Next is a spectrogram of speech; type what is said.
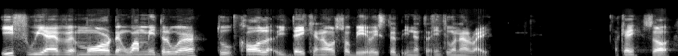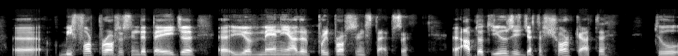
if we have more than one middleware to call, they can also be listed in a, into an array okay so uh, before processing the page, uh, you have many other pre-processing steps. Uh, app.use is just a shortcut to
